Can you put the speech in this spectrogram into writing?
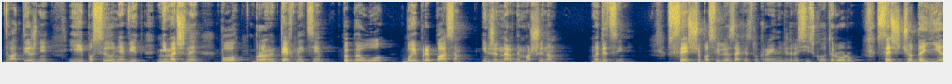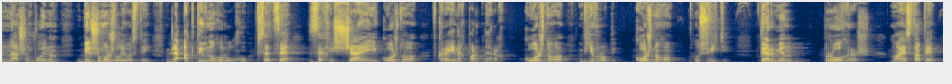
Два тижні і посилення від Німеччини по бронетехніці, ППО, боєприпасам, інженерним машинам, медицині. Все, що посилює захист України від російського терору, все, що дає нашим воїнам більше можливостей для активного руху, все це захищає і кожного в країнах-партнерах, кожного в Європі, кожного у світі. Термін програш має стати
